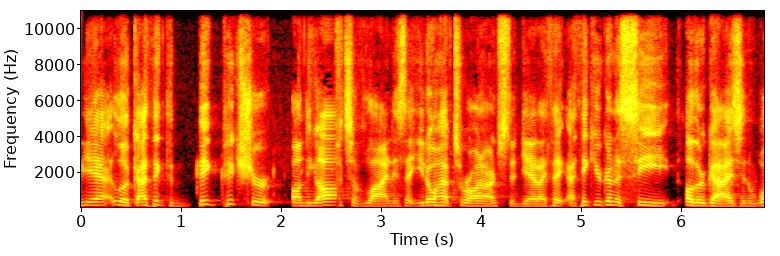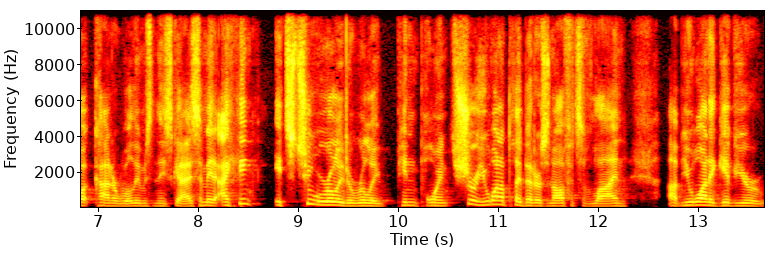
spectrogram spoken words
Yeah, look, I think the big picture on the offensive line is that you don't have Terron Armstead yet. I think I think you're going to see other guys and what Connor Williams and these guys. I mean, I think it's too early to really pinpoint. Sure, you want to play better as an offensive line. Uh, you want to give your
